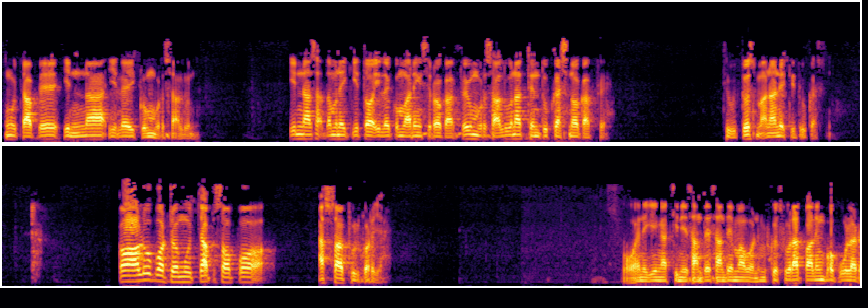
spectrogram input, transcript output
ngucape inna ilaikum mursalun. Inna sak temene kita ilaikum maring sira kabeh mursaluna den tugasno kabeh. Diutus maknane ditugasno. Kalu padha ngucap sapa ashabul qaryah. Oh ini ngajine santai-santai mawon. Mergo surat paling populer.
